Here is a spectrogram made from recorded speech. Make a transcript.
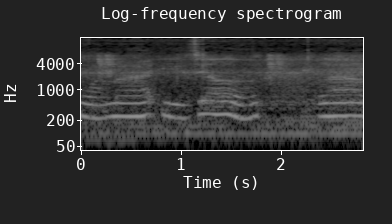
我们已经拉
